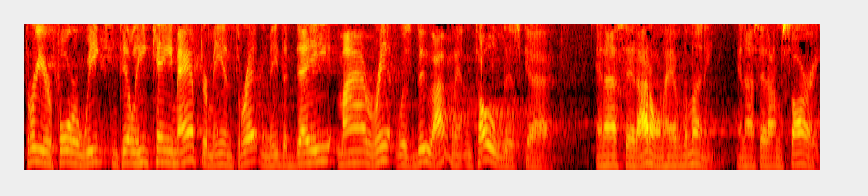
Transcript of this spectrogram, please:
three or four weeks until he came after me and threatened me. The day my rent was due, I went and told this guy. And I said, I don't have the money. And I said, I'm sorry.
